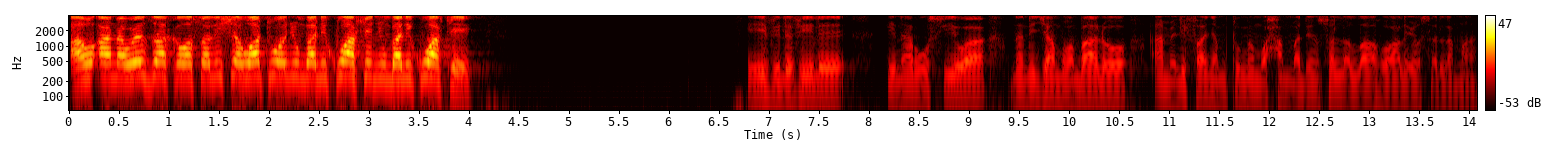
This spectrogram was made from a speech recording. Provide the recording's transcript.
au anaweza akawasalisha watu wa nyumbani kwake nyumbani kwake. Hii vile vile inaruhusiwa na ni jambo ambalo amelifanya mtume muhammadin salllahu alaihi wasalama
